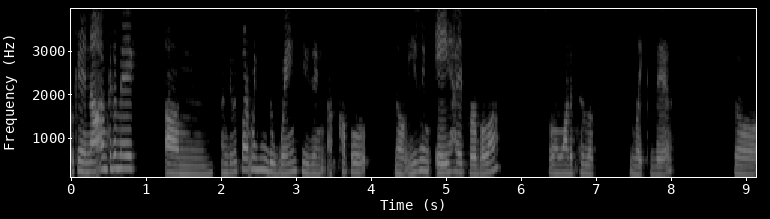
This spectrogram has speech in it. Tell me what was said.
Okay, now I'm gonna make, um, I'm gonna start making the wings using a couple, no, using a hyperbola. So I want it to look like this. So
